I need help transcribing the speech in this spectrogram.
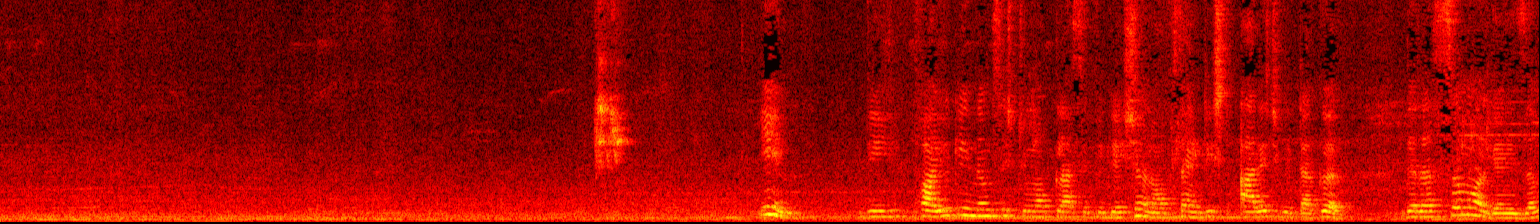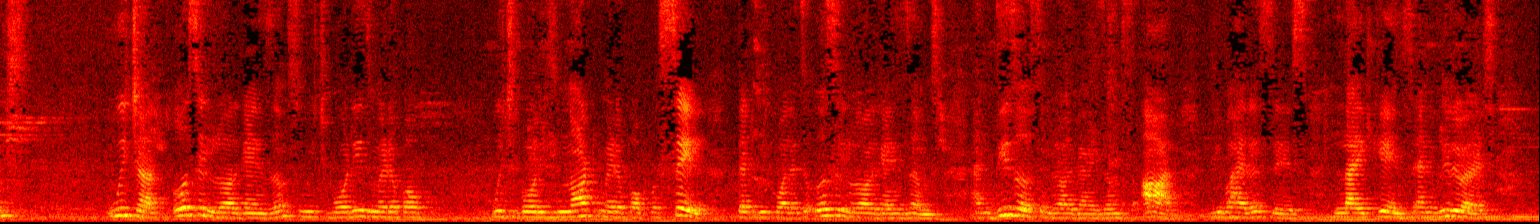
In the five kingdom system of classification of scientist R.H. Whittaker, there are some organisms which are acellular organisms, which body is made up of which body is not made up of a cell. That we call as acellular organisms. And these acellular organisms are the viruses, lichens and virions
